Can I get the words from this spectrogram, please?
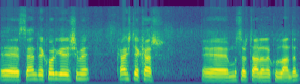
e, sen rekor gelişimi kaç dekar e, mısır tarlana kullandın?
